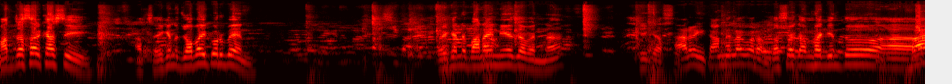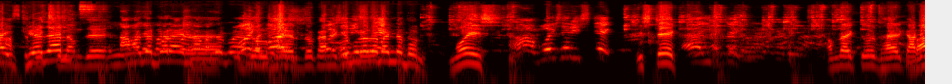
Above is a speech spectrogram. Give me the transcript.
মাদ্রাসার খাসি? আচ্ছা এখানে জবাই করবেন? ওইখানে বানাই নিয়ে যাবেন না? ঠিক আছে। আরে কামেলা করাম দর্শক আমরা কিন্তু ভাই আজকে ফিরে যান দেখছিলাম যে নামাজের পরে নামাজের পরে আইন। ভাইয়ের দোকানে কিন্তু তো বাইন্দা ধরুন। মহিষ। স্টেক আমরা একটু ওই ভাইয়ের কাটি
